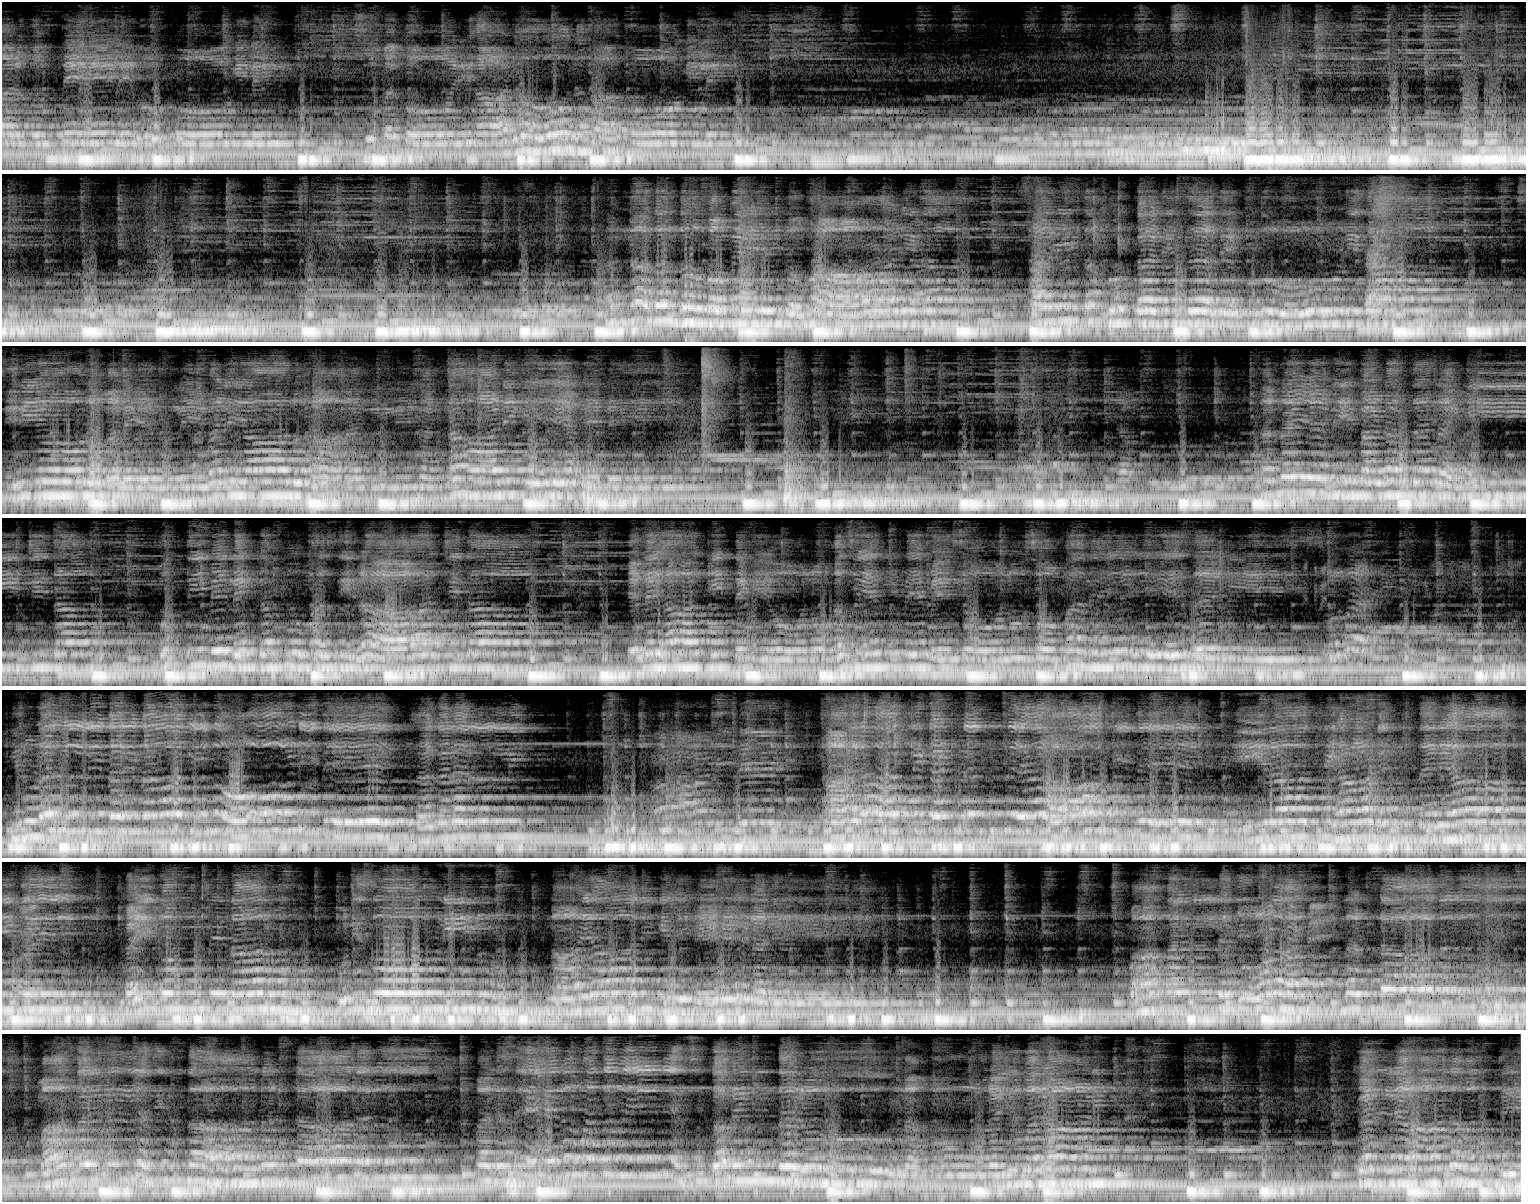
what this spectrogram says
ನನ್ನದೊಂದು ಬೊಮ್ಮೆಯನ್ನು ಮಾಡಿದ ಸರಿ ತಪ್ಪು ಕಲಿಸದೆ ದೂಡಿದ ಸಿರಿಯೋನು ಮನೆಯಲ್ಲಿ, ಮನೆಯಾಲು ನಾನಲ್ಲಿ ನನ್ನ ಹಾಡಿಗೆ ಬೆಲೆ. ನನ್ನಯಲಿ ಬಡತನ ಗೀಚಿದ ಬುದ್ಧಿ ಮೇಲೆ ಕಪ್ಪು ಮಸಿರಾಚಿದ. ಎಲೆ ಹಾಕಿ ತೆಗೆಯೋನು ಹಸು ಎತ್ತೆ ಮೇಸೋನು ಸೊಬರೆಯೇ ಸರಿ. ಇರುಳಲ್ಲಿ ಬರಿದಾಗಿ ನೋಡಿದೆ ಹಗಲಲ್ಲಿ ಆ ರಾತ್ರಿ ಈ ರಾತ್ರಿ ಕೈಗೊಂಬೆ ನಾನು ಉಳಿಸೋನು ನೀನು ಯಾರಿಗೆ ಹೇಳಲಿ ಮಾಂಗಲ್ಯದಿಂದ ನಂಟಾದರು ಮಾಂಗಲ್ಯದಿಂದ ನಂಟಾದರು ಮನಸ್ಸೇನು ಮದುವೆಗೆ ಸುಖವೆಂದರು ನಮ್ಮೂರ ಯುವರಾಣಿ ಕಲ್ಯಾಣವಂತೆ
